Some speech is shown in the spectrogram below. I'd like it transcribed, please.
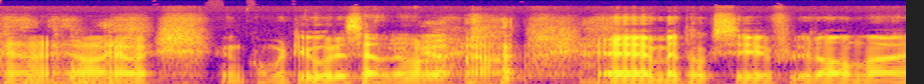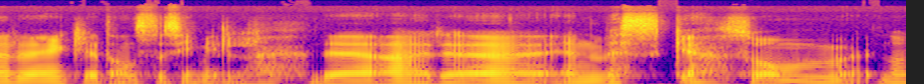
ja, ja, ja, hun kommer til jordet senere, da. Ja. Eh, metoxifluran er egentlig et anestesimiddel. Det er eh, en væske som når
